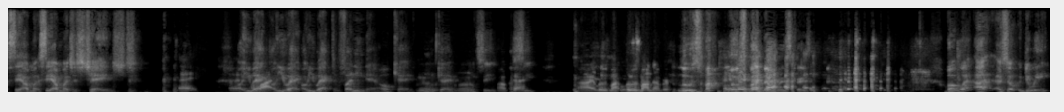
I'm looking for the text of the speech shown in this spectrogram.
See how much. See how much has changed. Hey, Oh, uh, you act. lot. Oh, you act. Oh, you acting funny now. Okay. Mm, Okay. mm, Let's see. okay. Let's see. All right, lose my lose my number. Lose my lose my number is crazy. But what? I, so do we?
